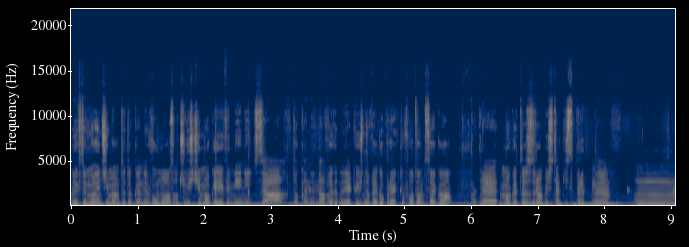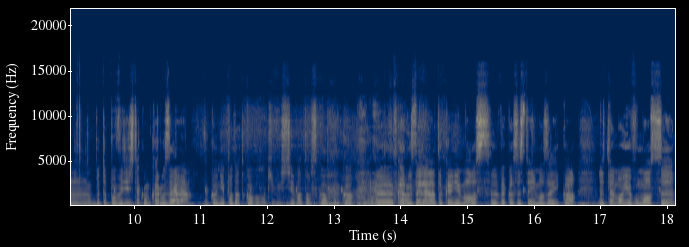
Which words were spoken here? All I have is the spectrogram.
No i w tym momencie mam te tokeny WMOS, oczywiście mogę je wymienić za tokeny nowych, no, jakiegoś nowego projektu wchodzącego. Tak. E, mogę też zrobić taki sprytny, mm, by to powiedzieć, taką karuzelę, tylko nie podatkową oczywiście, VAT-owską, tylko e, karuzelę na tokenie MOS w ekosystemie Mozaiko. Że te moje WMOSy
